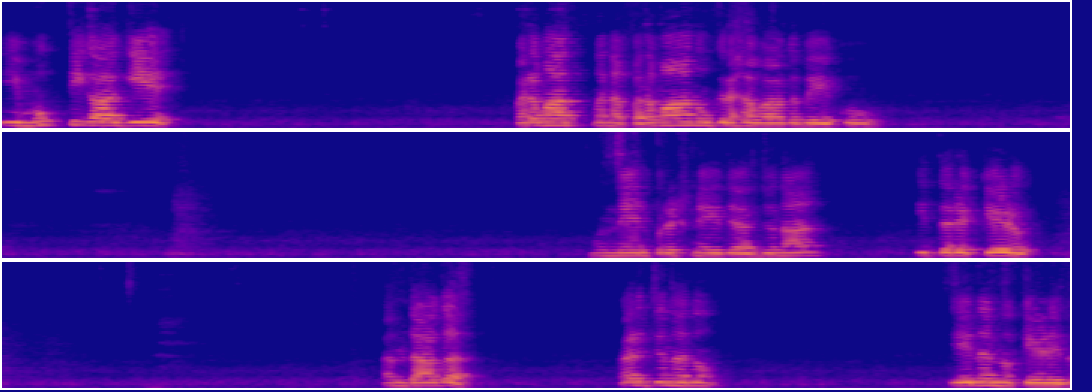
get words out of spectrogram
ಈ ಮುಕ್ತಿಗಾಗಿಯೇ ಪರಮಾತ್ಮನ ಪರಮಾನುಗ್ರಹವಾಗಬೇಕು. ಮುಂದೇನು ಪ್ರಶ್ನೆ ಇದೆ ಅರ್ಜುನ? ಇದ್ದರೆ ಕೇಳು. ಅಂದಾಗ ಅರ್ಜುನನು ಏನನ್ನು ಕೇಳಿದ?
